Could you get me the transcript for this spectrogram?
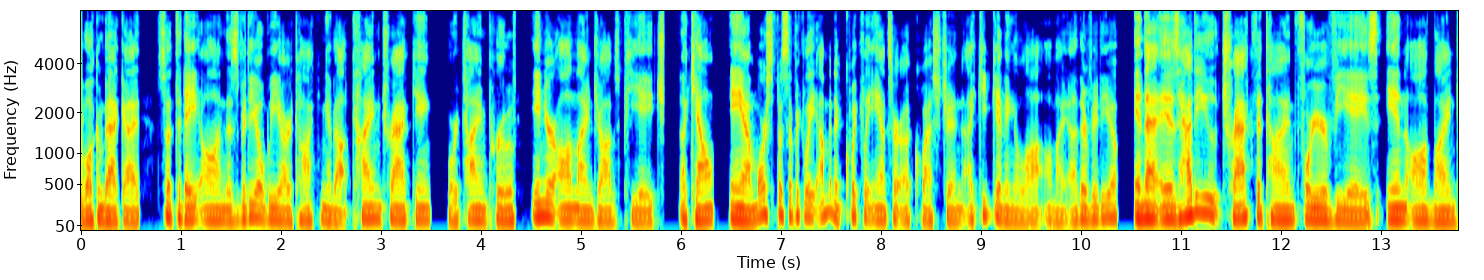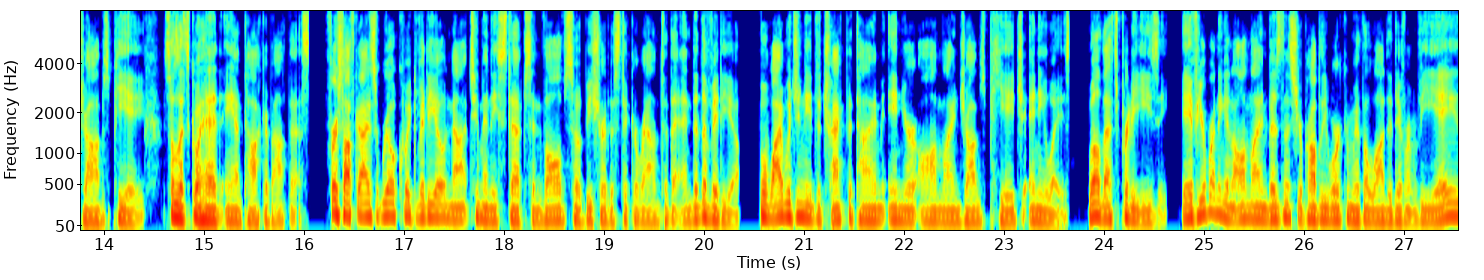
welcome back guys. So today on this video, we are talking about time tracking or time proof in your online jobs PH account. And more specifically, I'm going to quickly answer a question I keep getting a lot on my other video. And that is how do you track the time for your VAs in online jobs PH? So let's go ahead and talk about this. First off, guys, real quick video, not too many steps involved, so be sure to stick around to the end of the video. But why would you need to track the time in your online jobs PH anyways? Well, that's pretty easy. If you're running an online business, you're probably working with a lot of different VAs,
